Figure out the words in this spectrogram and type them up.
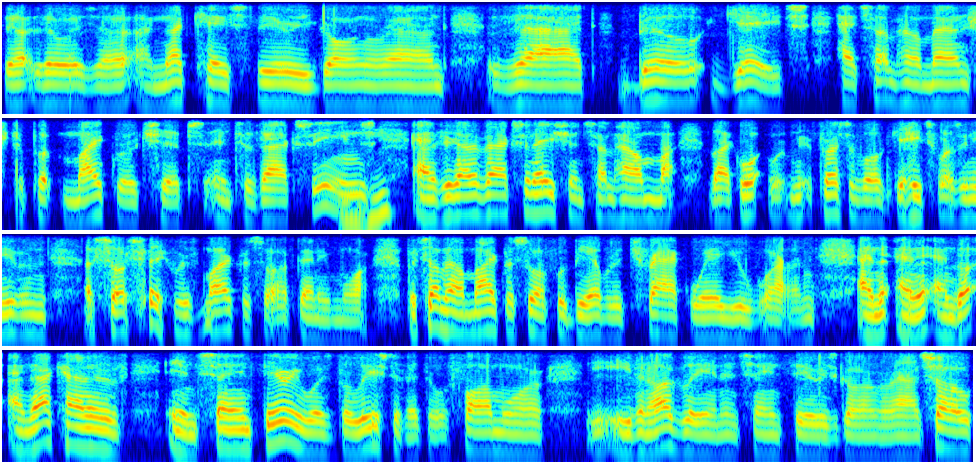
there, there was a, a nutcase theory going around that Bill Gates had somehow managed to put microchips into vaccines, mm-hmm. and if you got a vaccination, somehow, like, first of all, Gates wasn't even associated with Microsoft anymore, but somehow Microsoft would be able to track where you were, and and and and, the, and that kind of insane theory was the least of it. There were far more even ugly and insane theories going around. So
